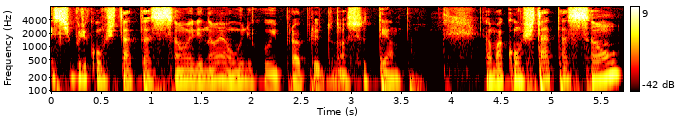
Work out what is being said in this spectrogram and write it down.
esse tipo de constatação ele não é único e próprio do nosso tempo. É uma constatação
